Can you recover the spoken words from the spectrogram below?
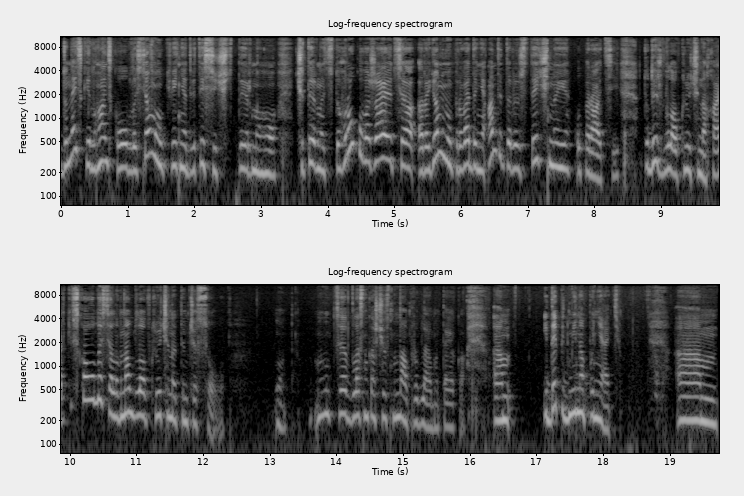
Донецька і Луганська область 7 квітня 2014 року вважаються районами проведення антитерористичної операції. Туди ж була включена Харківська область, але вона була включена тимчасово. От. Ну, це, власне кажучи, основна проблема та яка. Ем, іде підміна понять. Ем,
